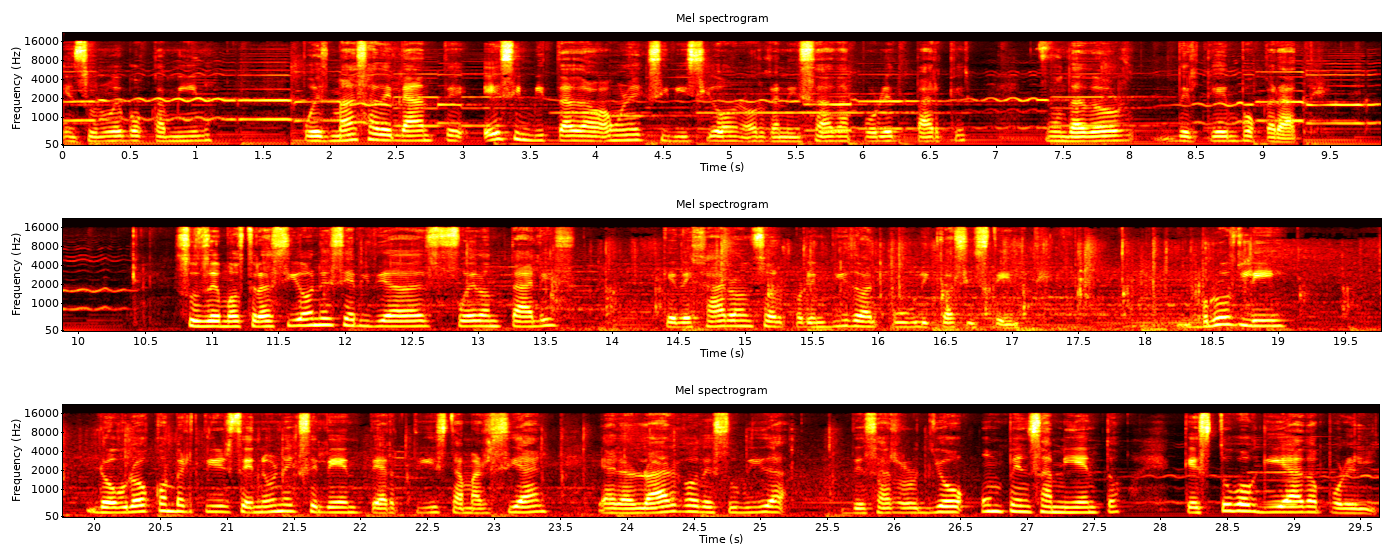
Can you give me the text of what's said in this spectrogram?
en su nuevo camino, pues más adelante es invitado a una exhibición organizada por Ed Parker, fundador del Kempo Karate. Sus demostraciones y habilidades fueron tales que dejaron sorprendido al público asistente. Bruce Lee logró convertirse en un excelente artista marcial y a lo largo de su vida desarrolló un pensamiento que estuvo guiado por el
